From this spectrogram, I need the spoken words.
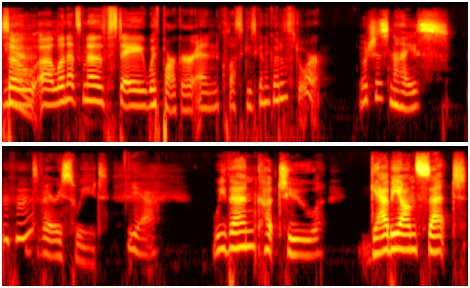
So Yeah. uh, Lynette's gonna stay with Parker, and Klusky's gonna go to the store. Which is nice. Mm-hmm. It's very sweet. Yeah. We then cut to Gabby on set,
